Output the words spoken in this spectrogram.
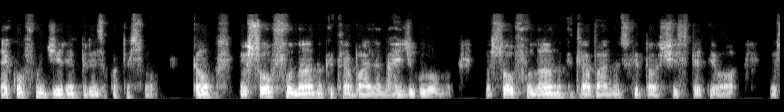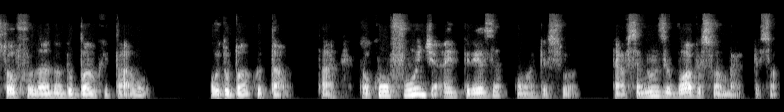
é confundir a empresa com a pessoa. Então, eu sou o fulano que trabalha na Rede Globo, eu sou o fulano que trabalha no escritório XPTO, eu sou o fulano do banco Itaú, ou do banco tal, tá? Então, confunde a empresa com a pessoa, tá? Você não desenvolve a sua marca pessoal.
